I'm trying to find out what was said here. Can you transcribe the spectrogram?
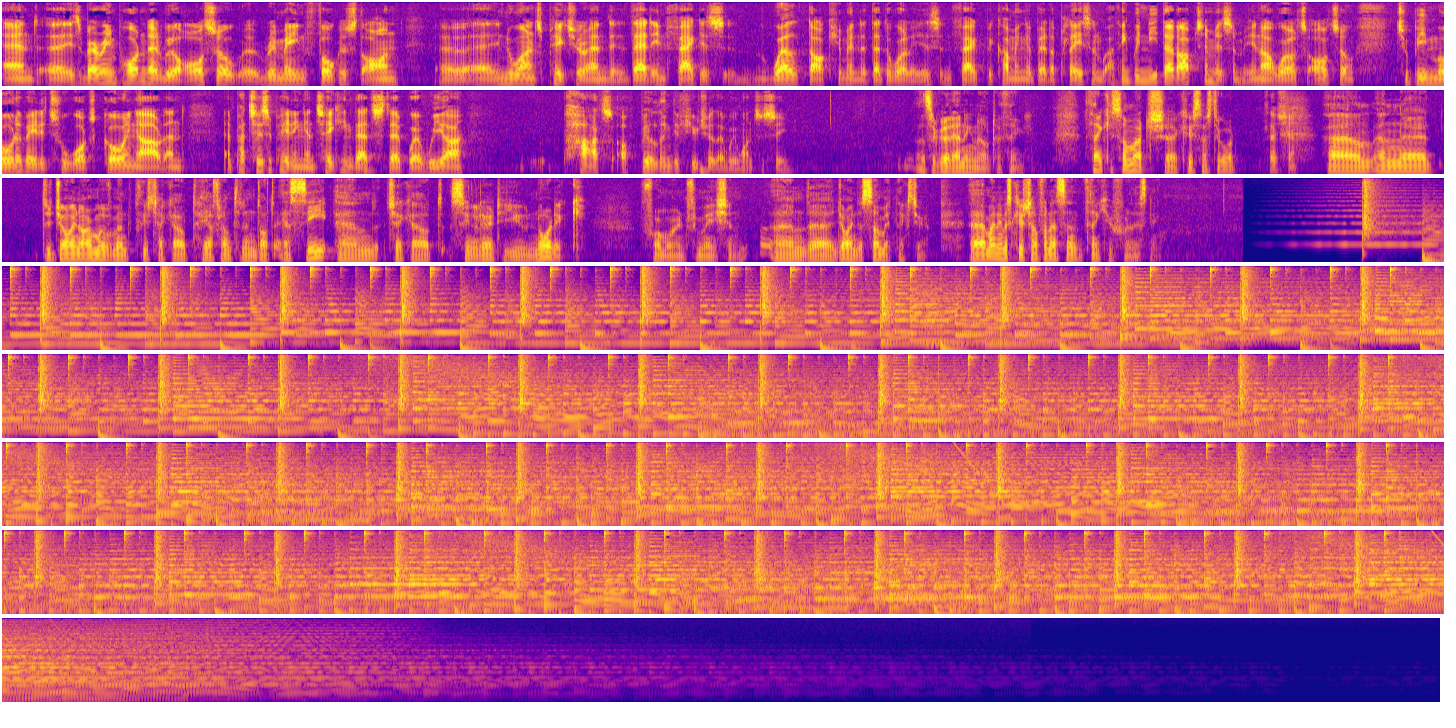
And uh, it's very important that we also uh, remain focused on uh, a nuanced picture, and that in fact is well documented that the world is in fact becoming a better place. And I think we need that optimism in our worlds also to be motivated towards going out and, and participating and taking that step where we are parts of building the future that we want to see. That's a good ending note, I think. Thank you so much, uh, Chris Østergaard. Pleasure. Um, and uh, to join our movement, please check out hejaframtiden.se and check out Singularity U Nordic for more information and uh, join the summit next year. Uh, my name is Christian von Essen. Thank you for listening.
